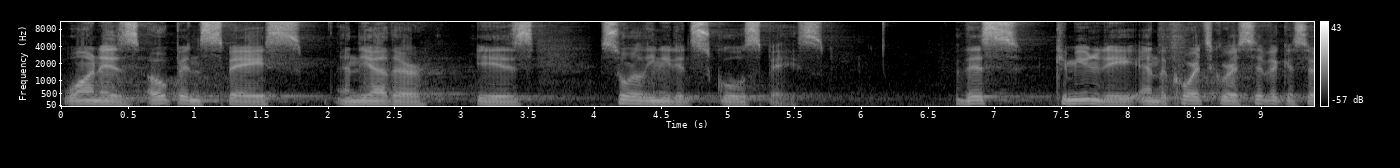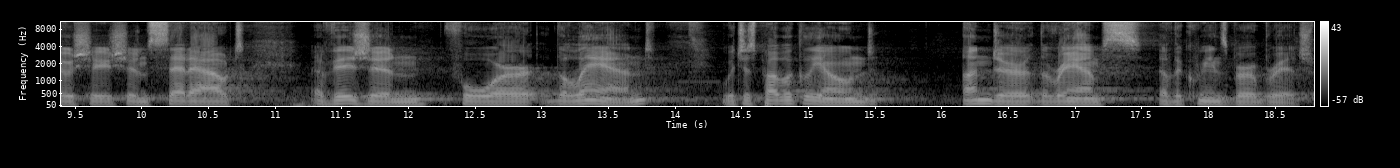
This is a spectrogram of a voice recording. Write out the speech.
One is open space, and the other is sorely needed school space. This community and the Court Square Civic Association set out a vision for the land, which is publicly owned, under the ramps of the Queensboro Bridge.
